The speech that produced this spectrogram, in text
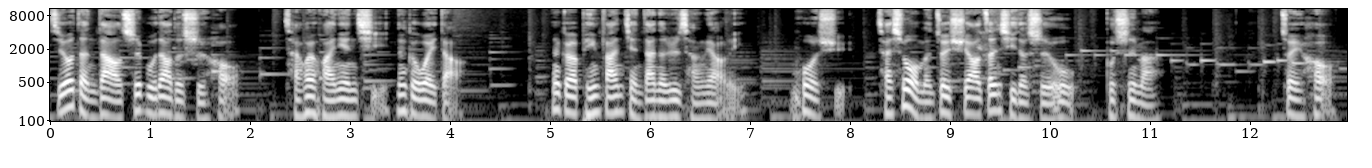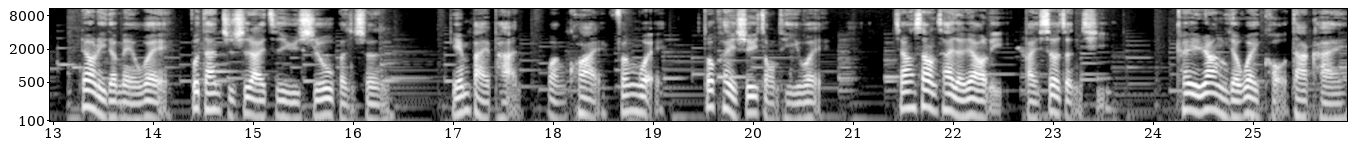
只有等到吃不到的时候，才会怀念起那个味道，那个平凡简单的日常料理。或许。才是我们最需要珍惜的食物，不是吗？最后，料理的美味不单只是来自于食物本身，连摆盘、碗筷、氛围都可以是一种提味。将上菜的料理摆设整齐，可以让你的胃口大开。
